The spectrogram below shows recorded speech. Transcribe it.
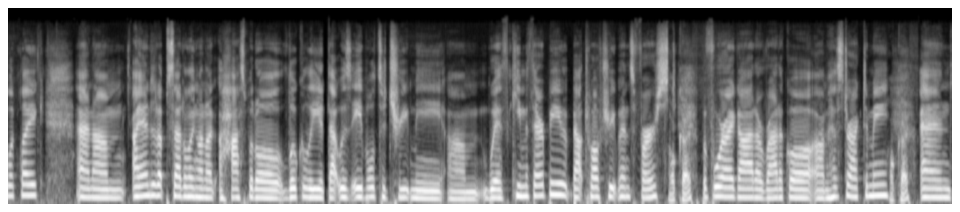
look like. And um, I ended up settling on a, a hospital locally that was able to treat me um, with chemotherapy, about 12 treatments first. Okay. Before I got a radical um, hysterectomy. Okay. And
